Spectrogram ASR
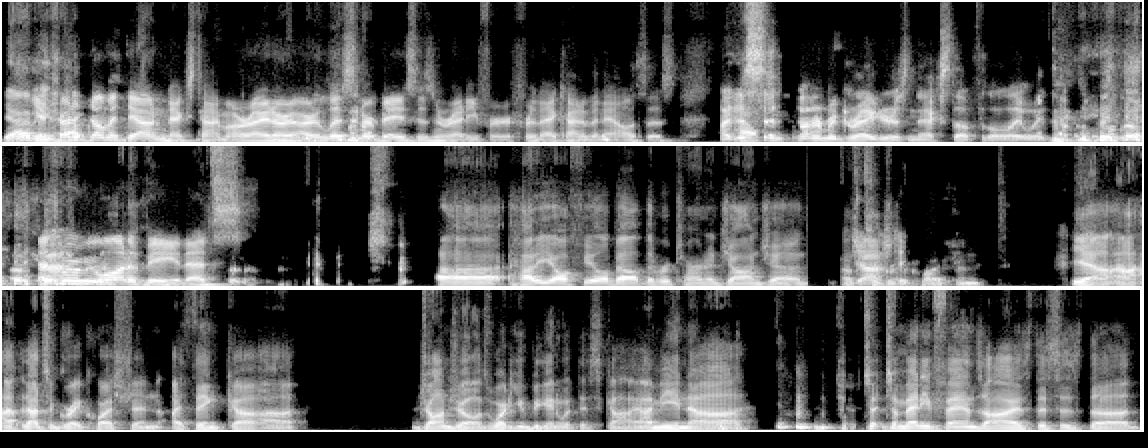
Yeah, I mean, yeah. Try to dumb it down next time. All right, our, our listener base isn't ready for for that kind of analysis. I just said Conor McGregor is next up for the lightweight That's where we want to be. That's. Uh, how do y'all feel about the return of Jon Jones? That's Josh, a good question. Yeah, I, I, that's a great question. I think uh, Jon Jones. Where do you begin with this guy? I mean, uh, to, to, many fans' eyes, this is the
